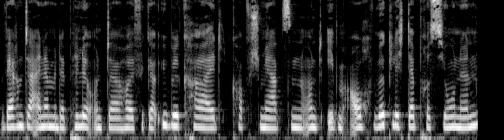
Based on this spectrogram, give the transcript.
während der Einnahme der Pille unter häufiger Übelkeit, Kopfschmerzen und eben auch wirklich Depressionen.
